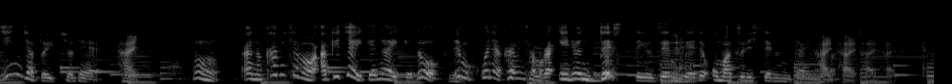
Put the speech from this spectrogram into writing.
神社と一緒で、はい。うん、あの神様を開けちゃいけないけど、うん。でもここには神様がいるんですっていう前提でお祭りしてるみたいな。さ、はいはいはいはい。うん。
